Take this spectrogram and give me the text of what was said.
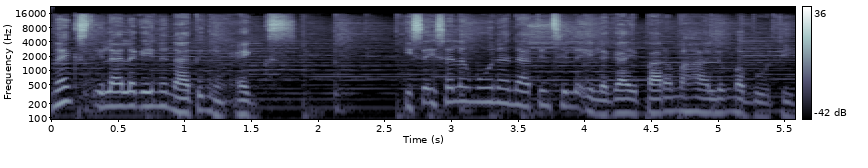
Next, ilalagay na natin yung eggs. Isa-isa lang muna natin sila ilagay para mahalong mabuti.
